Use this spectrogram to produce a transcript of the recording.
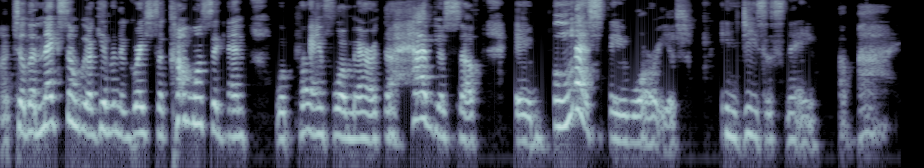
Until the next time we are given the grace to come once again, we're praying for America. Have yourself a blessed day, warriors. In Jesus' name. Bye bye.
